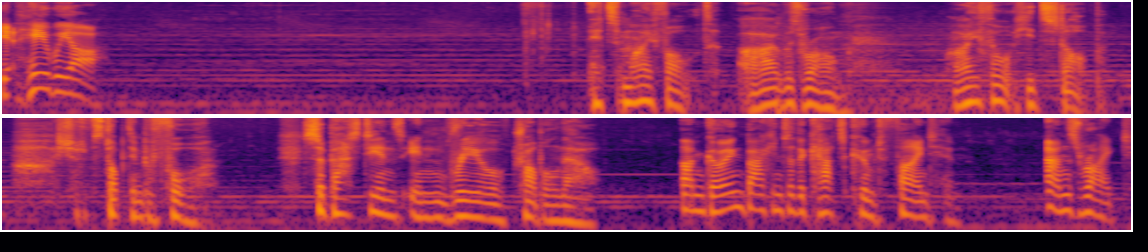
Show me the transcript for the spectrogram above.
Yet here we are. It's my fault. I was wrong. I thought he'd stop. I should have stopped him before. Sebastian's in real trouble now. I'm going back into the catacomb to find him. Anne's right.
